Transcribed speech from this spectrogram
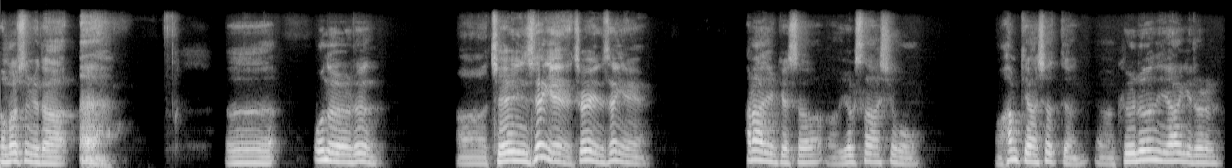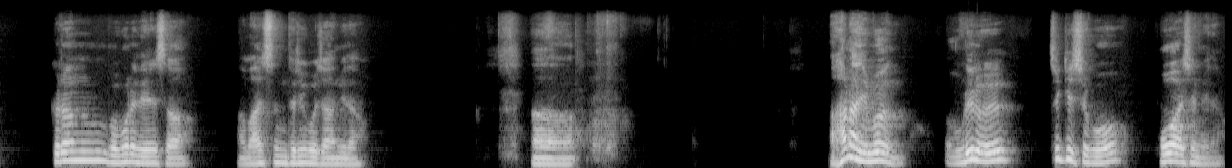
반갑습니다. 어, 오늘은 어, 제 인생에, 저 인생에 하나님께서 어, 역사하시고 어, 함께 하셨던 어, 그런 이야기를, 그런 부분에 대해서 어, 말씀드리고자 합니다. 어, 하나님은 우리를 지키시고 보호하십니다.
